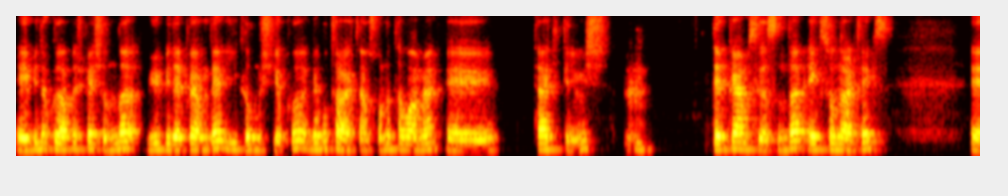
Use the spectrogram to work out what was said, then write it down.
E, 1965 yılında büyük bir depremde yıkılmış yapı ve bu tarihten sonra tamamen e, terk edilmiş. Deprem sırasında Exonartex e,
